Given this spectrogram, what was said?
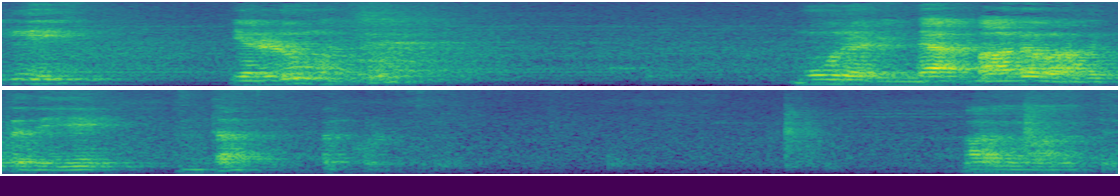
ಇಲ್ಲಿ ಎರಡು ಮತ್ತು ಮೂರರಿಂದ ಭಾಗವಾಗುತ್ತದೆಯೇ ಅಂತ ಭಾಗವಾಗುತ್ತದೆ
